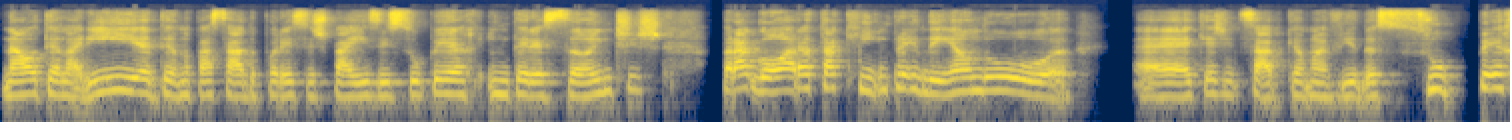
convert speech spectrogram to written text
na hotelaria, tendo passado por esses países super interessantes, para agora estar tá aqui empreendendo, é, que a gente sabe que é uma vida super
